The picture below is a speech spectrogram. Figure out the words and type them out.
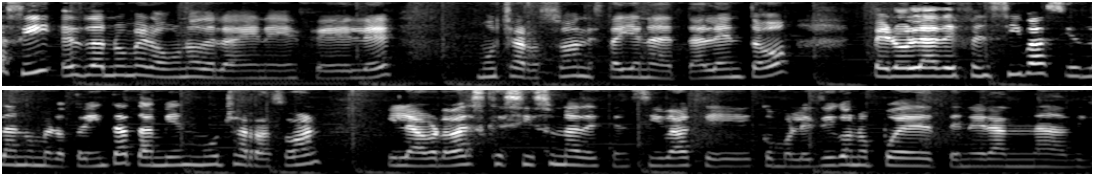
así es la número uno de la NFL. Mucha razón, está llena de talento. Pero la defensiva sí es la número 30, también mucha razón. Y la verdad es que sí es una defensiva que, como les digo, no puede detener a nadie.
